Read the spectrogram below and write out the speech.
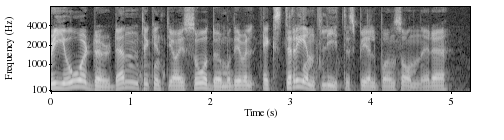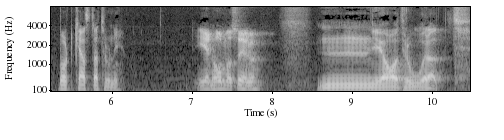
reorder? Den tycker inte jag är så dum och det är väl extremt lite spel på en sån. Är det bortkastat tror ni? Edholm, vad säger du? Mm, jag tror att...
